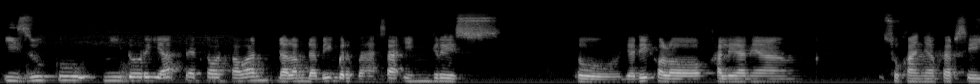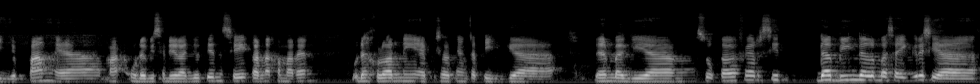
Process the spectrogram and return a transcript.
Izuku Midoriya dan kawan-kawan dalam dubbing berbahasa Inggris. Tuh, jadi kalau kalian yang sukanya versi Jepang ya udah bisa dilanjutin sih karena kemarin udah keluar nih episode yang ketiga. Dan bagi yang suka versi dubbing dalam bahasa Inggris ya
